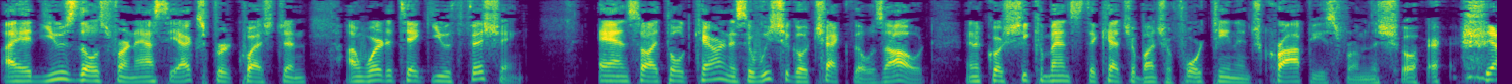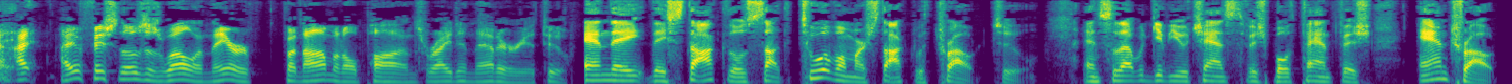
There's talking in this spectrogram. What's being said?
I had used those for an Ask the Expert question on where to take youth fishing. And so I told Karen, I said, we should go check those out. And of course, she commenced to catch a bunch of 14 inch crappies from the shore. yeah, I, I have fished those as well, and they are phenomenal ponds right in that area too. And they, they stock those, two of them are stocked with trout too. And so that would give you a chance to fish both panfish and trout.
